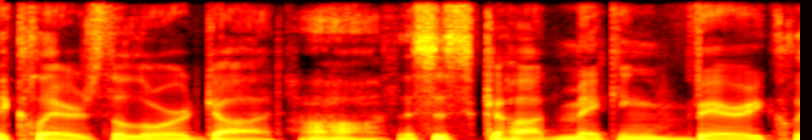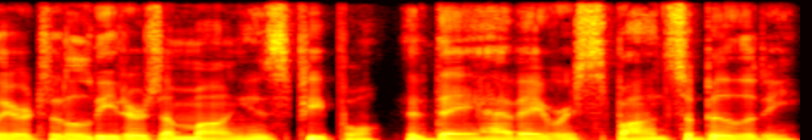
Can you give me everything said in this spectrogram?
declares the Lord God. Oh, this is God making very clear to the leaders among his people that they have a responsibility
